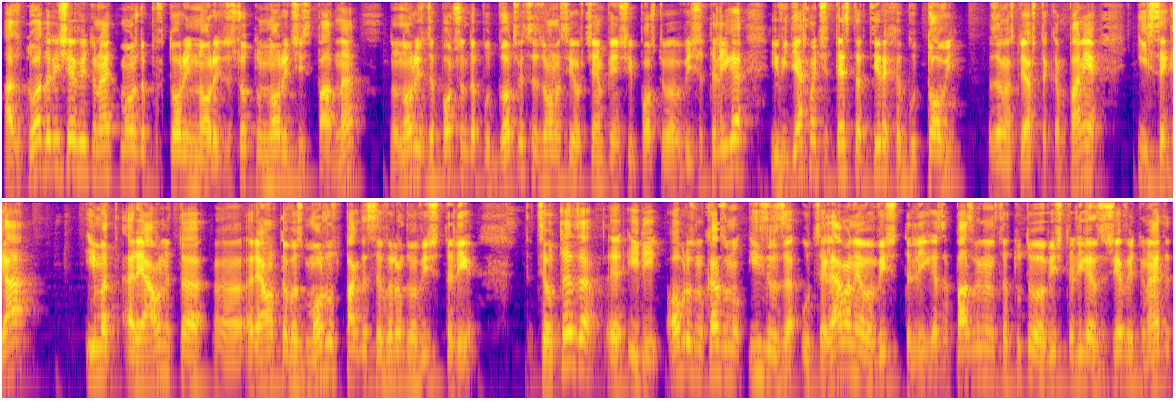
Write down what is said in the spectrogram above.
а за това дали Шеф Юнайтед може да повтори Норич, защото Норич изпадна, но Норич започна да подготвя сезона си в Чемпионшип още в Висшата лига и видяхме, че те стартираха готови за настоящата кампания и сега имат реалната, реалната възможност пак да се върнат във Висшата лига. Целта за, е, или образно казано израза оцеляване във Висшата лига, запазване на статута във Висшата лига за Шеф Юнайтед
